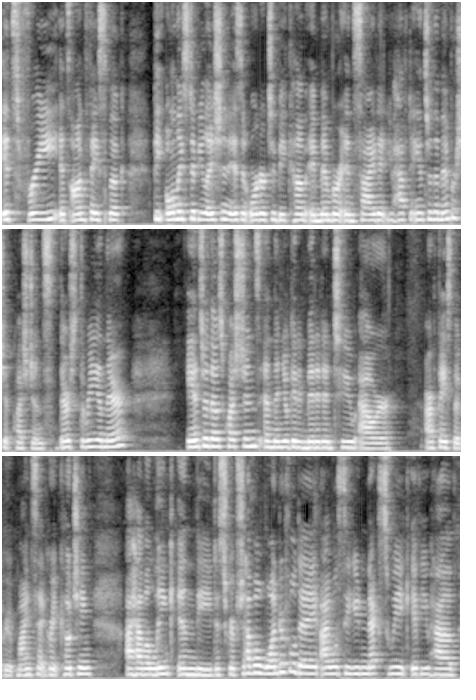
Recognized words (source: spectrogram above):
It's free, it's on Facebook. The only stipulation is in order to become a member inside it, you have to answer the membership questions. There's three in there answer those questions and then you'll get admitted into our our Facebook group Mindset Great Coaching. I have a link in the description. Have a wonderful day. I will see you next week. If you have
